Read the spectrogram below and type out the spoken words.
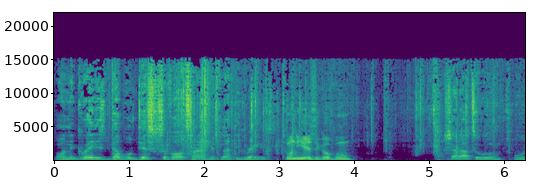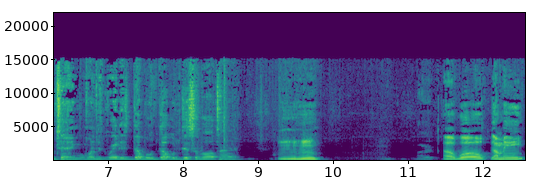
One of the greatest double discs of all time, if not the greatest. Twenty years ago, boom. Shout out to Wu Tang, one of the greatest double double discs of all time. Mm-hmm. Uh, well, I mean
